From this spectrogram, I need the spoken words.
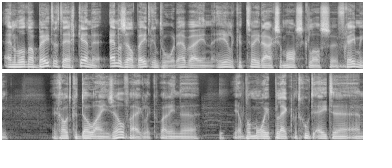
En om dat nou beter te herkennen en er zelf beter in te worden, hebben wij een heerlijke tweedaagse masterclass uh, framing. Een groot cadeau aan jezelf eigenlijk, waarin je op een mooie plek met goed eten en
